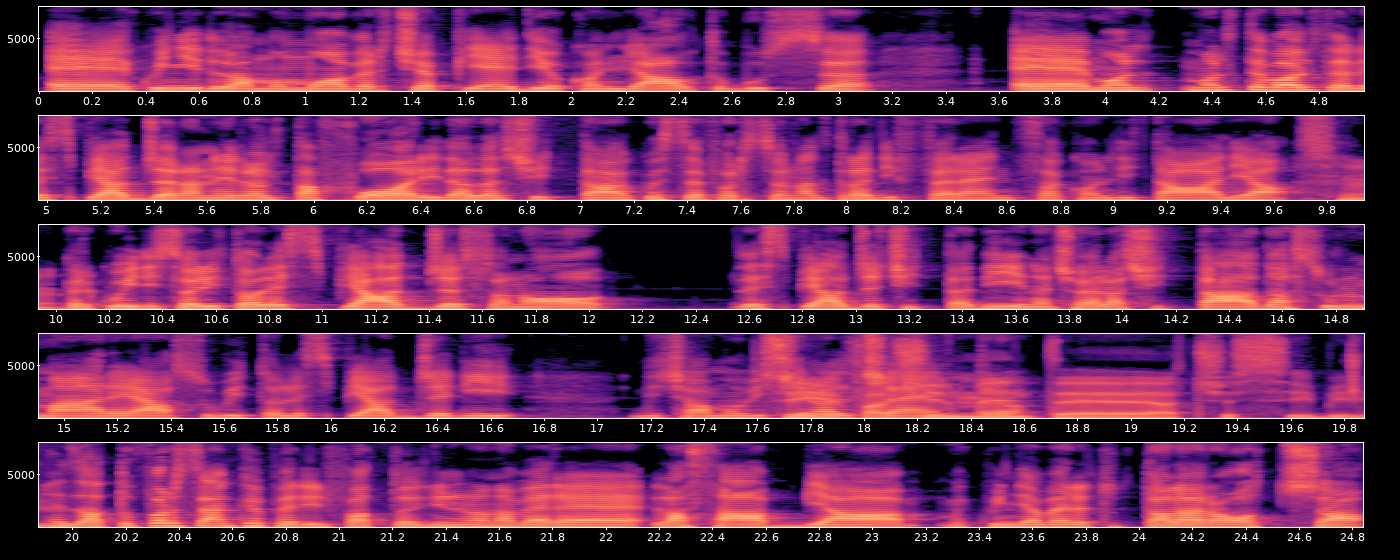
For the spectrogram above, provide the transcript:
e quindi dovevamo muoverci a piedi o con gli autobus e mol- molte volte le spiagge erano in realtà fuori dalla città, questa è forse un'altra differenza con l'Italia, Sì. per cui di solito le spiagge sono le spiagge cittadine, cioè la città dà sul mare ha subito le spiagge lì, diciamo Sì, vicino al centro. facilmente accessibili. Esatto, forse anche per il fatto di non avere la sabbia e quindi avere tutta la roccia.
